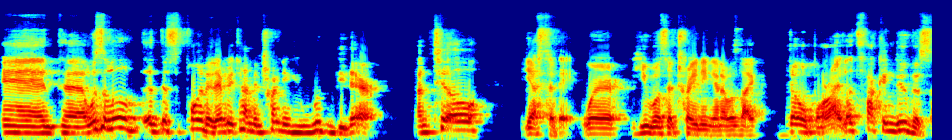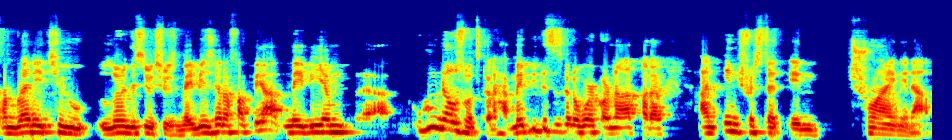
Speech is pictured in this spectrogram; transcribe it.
And uh, I was a little disappointed every time in training he wouldn't be there until yesterday, where he was at training and I was like, dope. All right, let's fucking do this. I'm ready to learn this new experience. Maybe he's gonna fuck me up. Maybe I'm. Uh, who knows what's gonna happen? Maybe this is gonna work or not. But I'm I'm interested in trying it out.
